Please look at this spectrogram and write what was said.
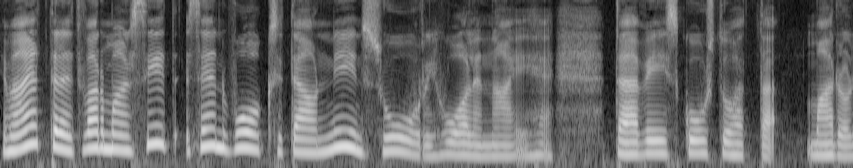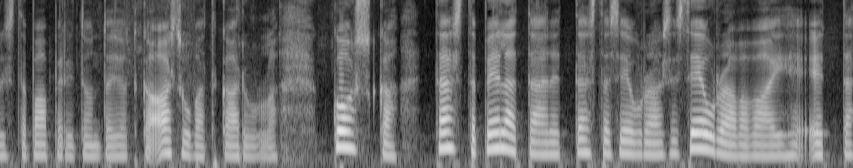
Ja mä ajattelen, että varmaan siitä, sen vuoksi tämä on niin suuri huolenaihe, tämä 5-6 tuhatta mahdollista paperitonta, jotka asuvat kadulla, koska tästä pelätään, että tästä seuraa se seuraava vaihe, että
